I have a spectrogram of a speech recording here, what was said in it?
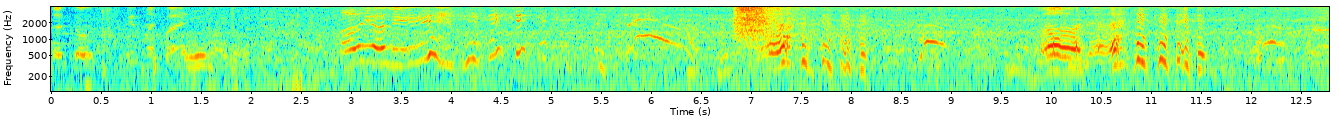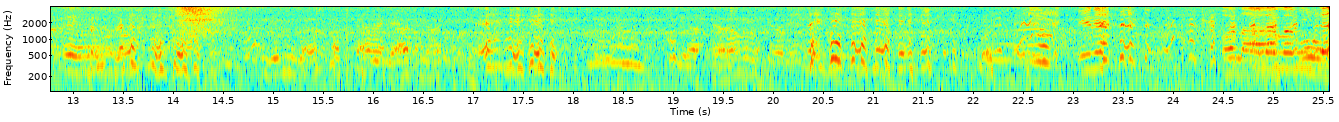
Let's go with my Oh my god. Oli, Oli. Hola. Mira. Hola. Hola, mamita.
